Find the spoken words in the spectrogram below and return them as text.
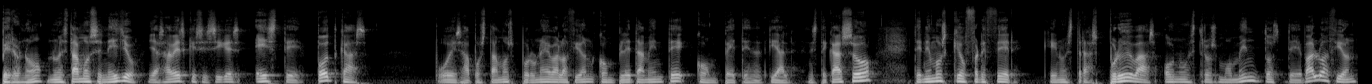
Pero no, no estamos en ello. Ya sabes que si sigues este podcast pues apostamos por una evaluación completamente competencial. En este caso, tenemos que ofrecer que nuestras pruebas o nuestros momentos de evaluación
